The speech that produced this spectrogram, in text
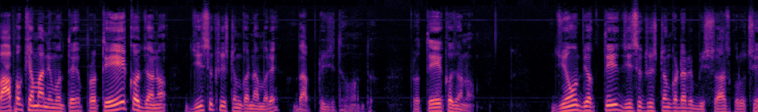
ପାପ କ୍ଷମା ନିମନ୍ତେ ପ୍ରତ୍ୟେକ ଜଣ ଯୀଶୁଖ୍ରୀଷ୍ଟଙ୍କ ନାମରେ ବାପ୍ଟିଜିତ ହୁଅନ୍ତୁ। ପ୍ରତ୍ୟେକ ଜଣ ଯେଉଁ ବ୍ୟକ୍ତି ଯୀଶୁଖ୍ରୀଷ୍ଟଙ୍କଠାରେ ବିଶ୍ୱାସ କରୁଛି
